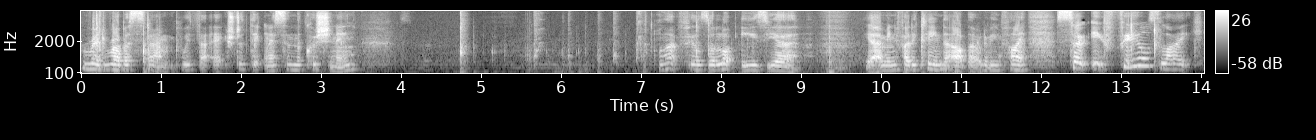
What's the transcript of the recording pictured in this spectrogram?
red rubber stamp with that extra thickness and the cushioning. Well, that feels a lot easier. Yeah, I mean, if I'd have cleaned that up, that would have been fine. So it feels like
